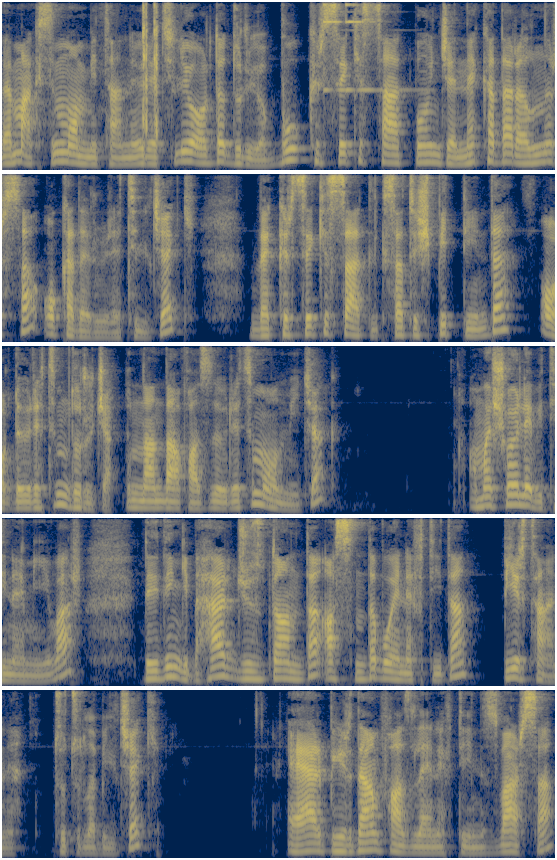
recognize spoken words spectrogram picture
ve maksimum 10 bin tane üretiliyor orada duruyor. Bu 48 saat boyunca ne kadar alınırsa o kadar üretilecek ve 48 saatlik satış bittiğinde orada üretim duracak. Bundan daha fazla üretim olmayacak. Ama şöyle bir dinamiği var. Dediğim gibi her cüzdan da aslında bu NFT'den bir tane tutulabilecek. Eğer birden fazla NFT'niz varsa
